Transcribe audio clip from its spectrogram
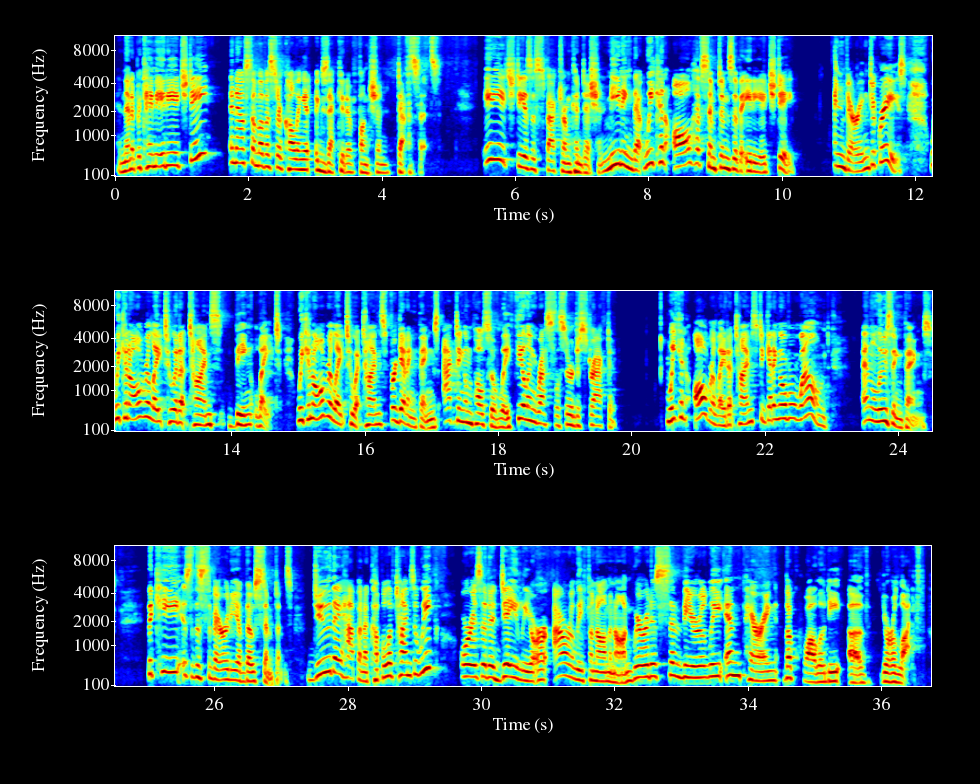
And then it became ADHD, and now some of us are calling it executive function deficits. ADHD is a spectrum condition, meaning that we can all have symptoms of ADHD in varying degrees. We can all relate to it at times being late. We can all relate to at times forgetting things, acting impulsively, feeling restless or distracted. We can all relate at times to getting overwhelmed and losing things. The key is the severity of those symptoms. Do they happen a couple of times a week or is it a daily or hourly phenomenon where it is severely impairing the quality of your life?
